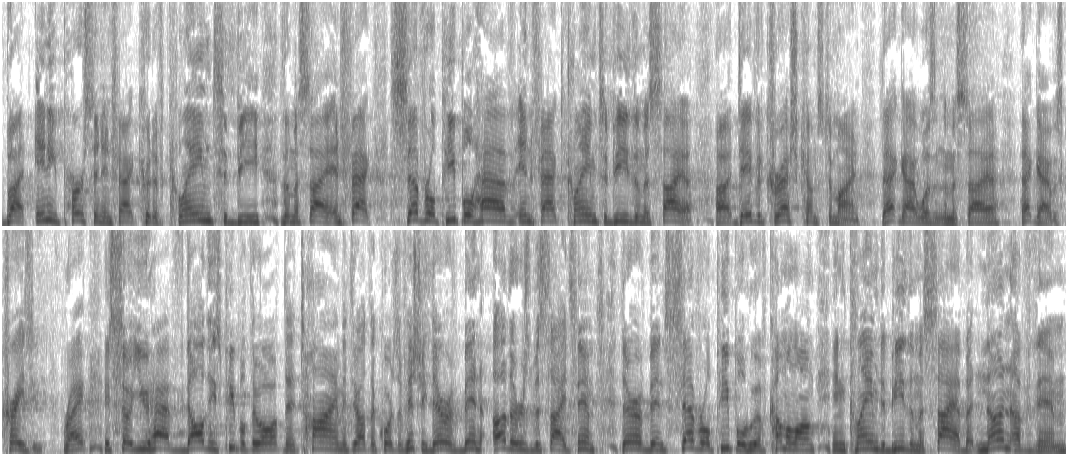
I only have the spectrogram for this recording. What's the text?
But any person, in fact, could have claimed to be the Messiah. In fact, several people have, in fact, claimed to be the Messiah. Uh, David Koresh comes to mind. That guy wasn't the Messiah. That guy was crazy right? And so you have all these people throughout the time and throughout the course of history. There have been others besides him. There have been several people who have come along and claimed to be the Messiah, but none of them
